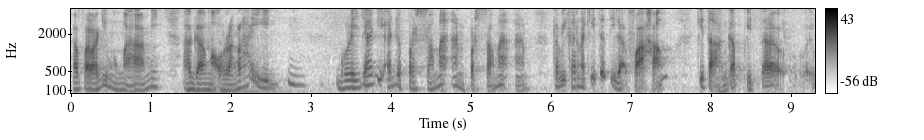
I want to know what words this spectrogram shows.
apalagi memahami agama orang lain. Boleh jadi ada persamaan persamaan. Tapi karena kita tidak paham kita anggap kita eh,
